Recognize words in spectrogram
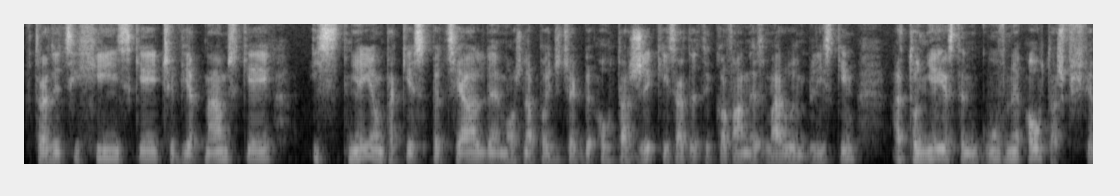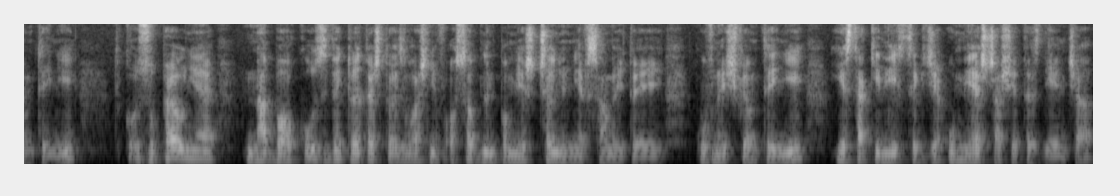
W tradycji chińskiej czy wietnamskiej istnieją takie specjalne, można powiedzieć, jakby ołtarzyki zadedykowane zmarłym bliskim, a to nie jest ten główny ołtarz w świątyni, tylko zupełnie na boku. Zwykle też to jest właśnie w osobnym pomieszczeniu, nie w samej tej głównej świątyni. Jest takie miejsce, gdzie umieszcza się te zdjęcia.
